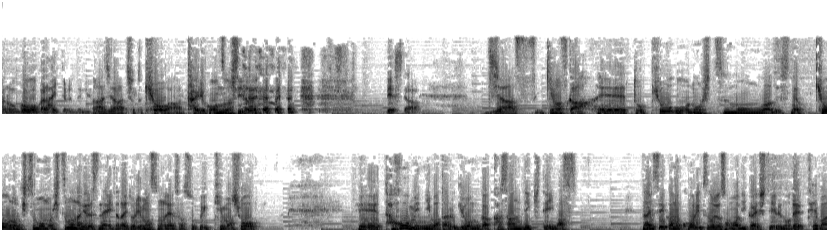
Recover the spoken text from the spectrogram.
あの、午後から入ってるんでね。あ、じゃあ、ちょっと今日は体力温存していただいて。でした。じゃあ、いきますか。えっ、と、今日の質問はですね、今日の質問も質問だけですね、いただいておりますので、早速行きましょう。えー多方面にわたる業務が加算できています。内製化の効率の良さも理解しているので手放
